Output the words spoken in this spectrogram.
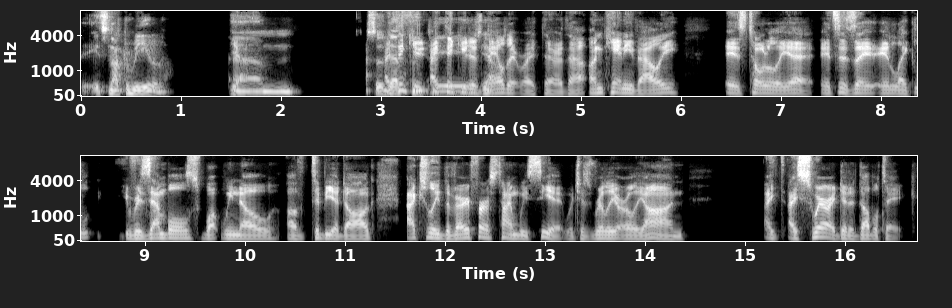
it's not real. Yeah. Um, so I think you I think you just yeah. nailed it right there. That uncanny valley is totally it. It's as a it like it resembles what we know of to be a dog. Actually, the very first time we see it, which is really early on, I I swear I did a double take.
